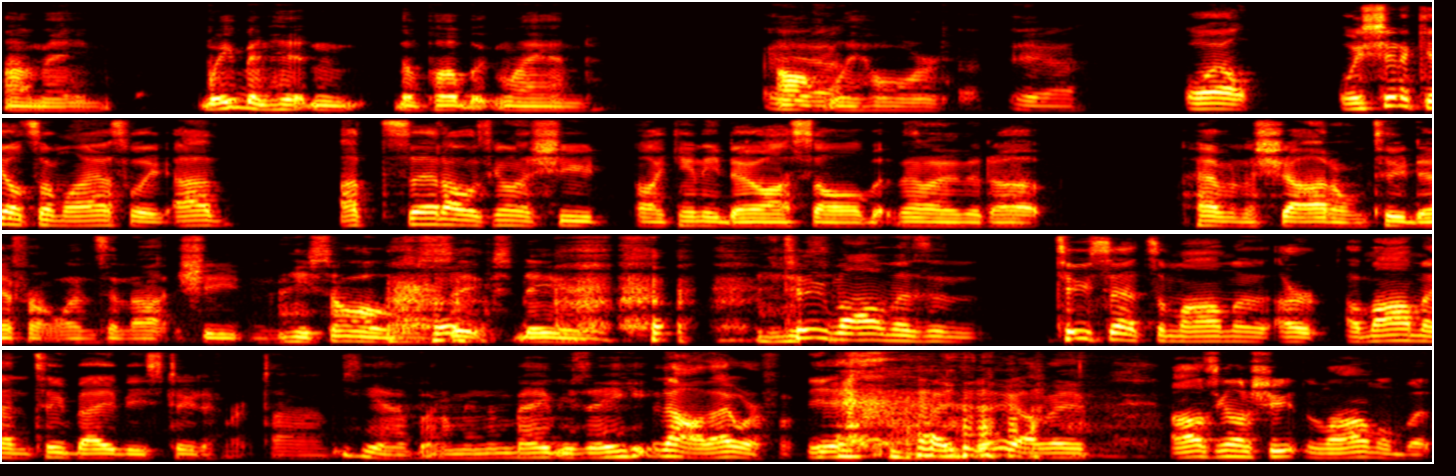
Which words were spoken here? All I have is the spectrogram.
I mean, we've been hitting the public land awfully hard. Yeah. yeah. Well, we should have killed some last week. I, I said I was going to shoot like any doe I saw, but then I ended up having a shot on two different ones and not shooting. He saw six deer. two mamas and two sets of mama or a mama and two babies two different times. Yeah, but I mean, them babies eat. No, they were yeah, they do. I mean, I was gonna shoot the mama, but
